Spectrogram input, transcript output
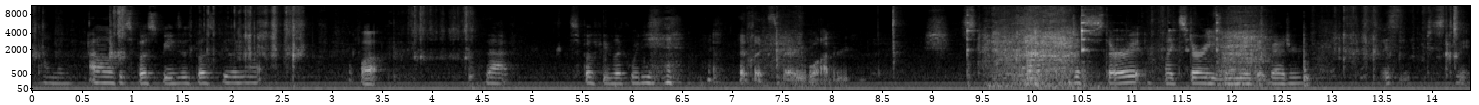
Kind of. I don't know if it's supposed to be. Is it supposed to be like that? What? That it's supposed to be liquidy. it looks very watery. Just stir it, like stirring is gonna make it better. Listen, just it.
